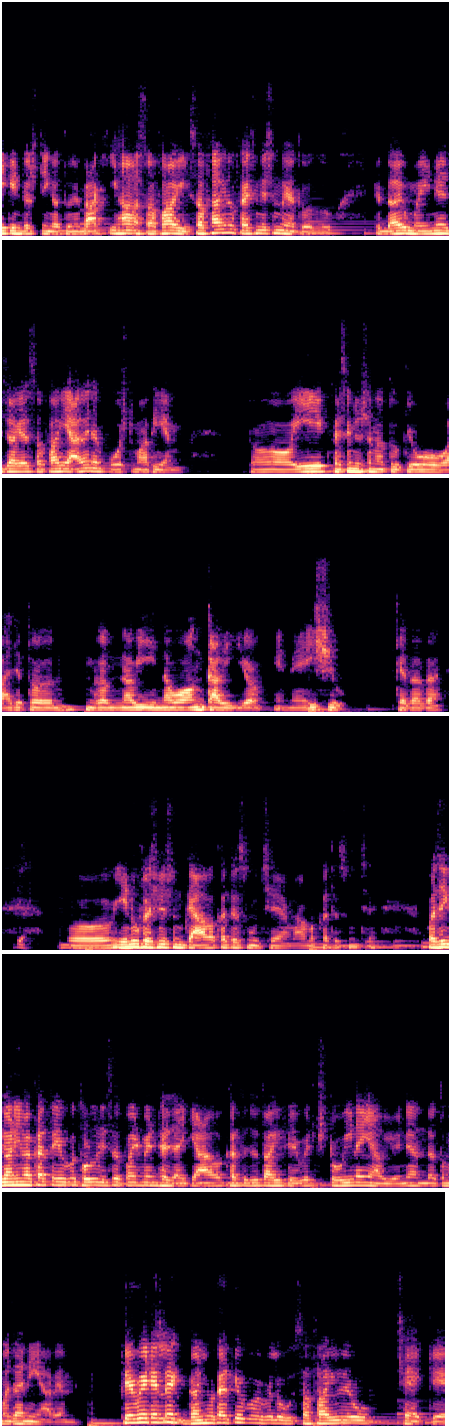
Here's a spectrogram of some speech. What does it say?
એક ઇન્ટરેસ્ટિંગ હતું ને બાકી હા સફારી સફારીનું ફેસિનેશન રહેતું હતું કે દર મહિને જ્યારે સફારી આવે ને પોસ્ટમાંથી એમ તો એ એક ફેસિનેશન હતું કે ઓહો આજે તો નવી નવો અંક આવી ગયો એને ઇશ્યુ કહેતા હતા. તો એનું ફેસિનેશન કે આ વખતે શું છે એમ આ વખતે શું છે? પછી ઘણી વખત એ થોડું ડિસઅપોઇન્ટમેન્ટ થઈ જાય કે આ વખતે જો તારી ફેવરેટ સ્ટોરી નહીં આવી હોય ને અંદર તો મજા નહીં આવે એમ. ફેવરેટ એટલે ઘણી વખત કેવું પેલું સફાયું એવું છે કે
